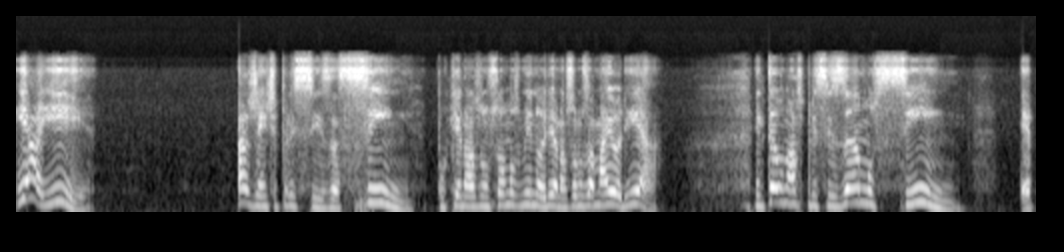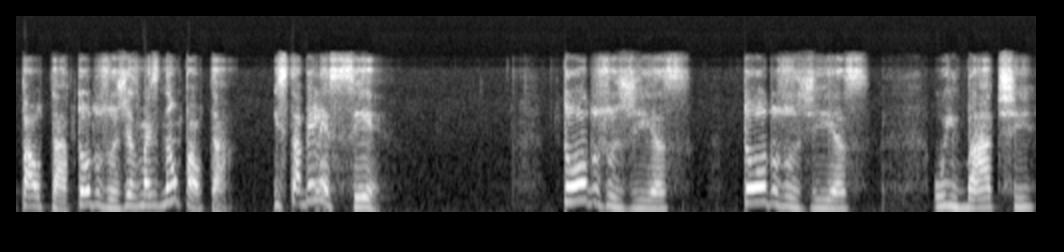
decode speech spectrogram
e aí a gente precisa sim, porque nós não somos minoria, nós somos a maioria. Então nós precisamos sim é pautar todos os dias, mas não pautar, estabelecer todos os dias, todos os dias, o embate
